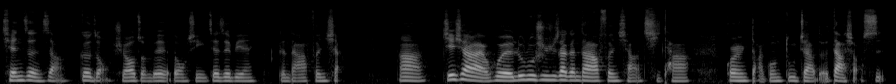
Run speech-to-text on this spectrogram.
签证上各种需要准备的东西，在这边跟大家分享。那接下来会陆陆续续再跟大家分享其他关于打工度假的大小事。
